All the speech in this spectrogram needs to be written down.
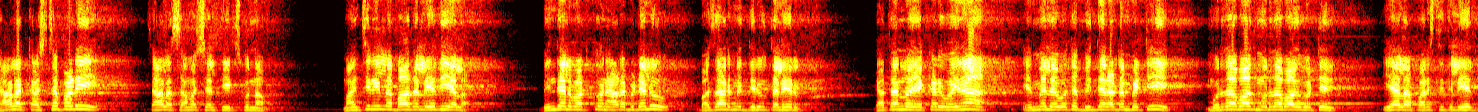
చాలా కష్టపడి చాలా సమస్యలు తీర్చుకున్నాం. మంచినీళ్ళ బాధ లేదు ఇలా బిందెలు పట్టుకొని ఆడబిడ్డలు బజార్ మీద తిరుగుతలేరు. గతంలో ఎక్కడికి పోయినా ఎమ్మెల్యే పోతే బిందెలు అడ్డం పెట్టి మురదాబాద్ మురదాబాద్ కొట్టేది. ఇవాళ పరిస్థితి లేదు.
